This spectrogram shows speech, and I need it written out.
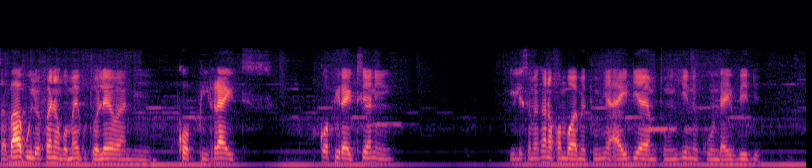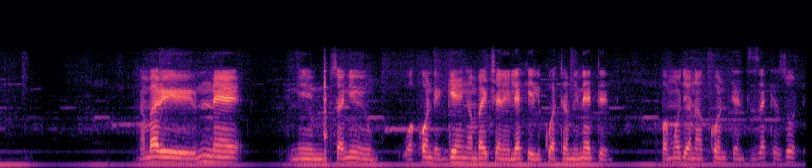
Sababu iliyofanya ngoma hii kutolewa ni copyright. Copyright yani, ilisemekana kwamba wametumia idea ya mtu mwingine kuunda hii video. Nambari nne ni msanii wa Konde Gang ambaye chaneli yake ilikuwa terminated pamoja na content zake zote,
